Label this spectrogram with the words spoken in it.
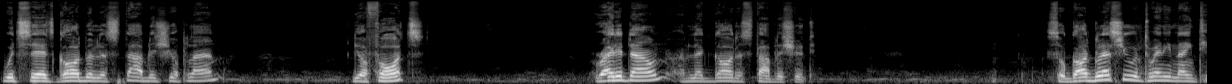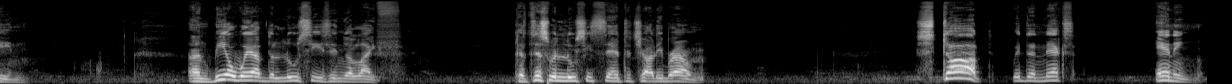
which says, God will establish your plan, your thoughts. Write it down and let God establish it. So, God bless you in 2019. And be aware of the Lucy's in your life Because this is what Lucy said to Charlie Brown. Start with the next inning.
